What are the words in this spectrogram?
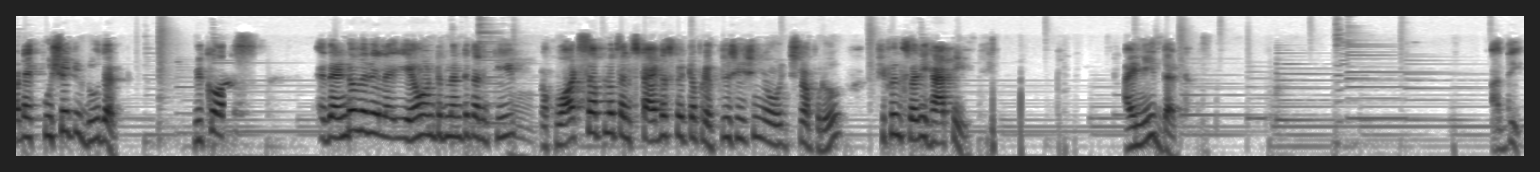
but I push to do that because the end of the day ఏముంటుందంటే తనకి ఒక వాట్సాప్లో తన స్టేటస్ పెట్టినప్పుడు అప్రిసియేషన్ వచ్చినప్పుడు she feels very happy I need that అది.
